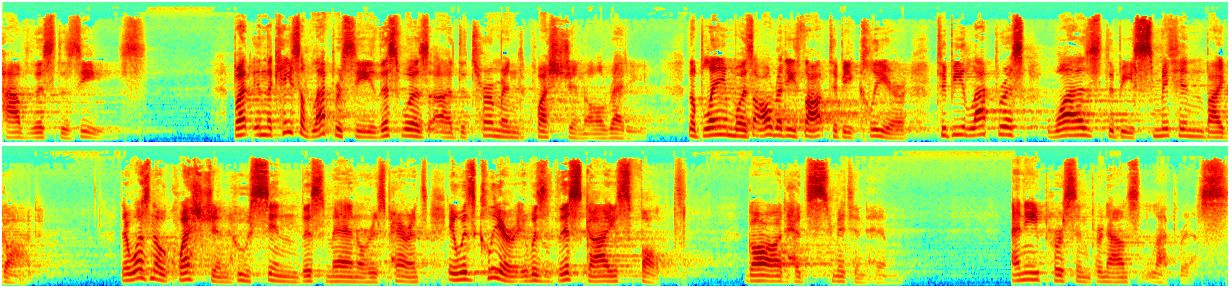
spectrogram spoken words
have this disease? But in the case of leprosy, this was a determined question already. The blame was already thought to be clear. To be leprous was to be smitten by God. There was no question who sinned, this man or his parents. It was clear it was this guy's fault. God had smitten him. Any person pronounced leprous,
